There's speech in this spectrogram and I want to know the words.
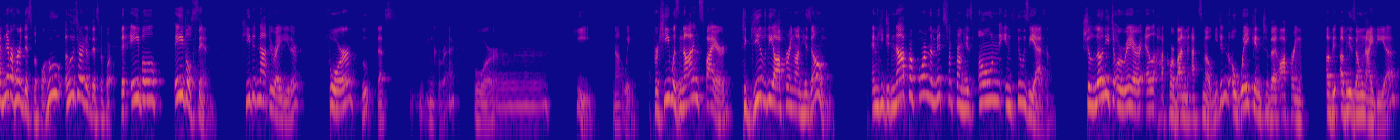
I've never heard this before. Who who's heard of this before? That Abel Abel sinned. He did not do right either. For oop, that's incorrect. For he, not we. For he was not inspired to give the offering on his own, and he did not perform the mitzvah from his own enthusiasm. Shaloni to orer el hakorban atzmo. He didn't awaken to the offering of, of his own idea.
